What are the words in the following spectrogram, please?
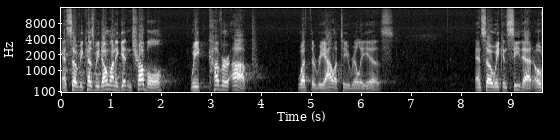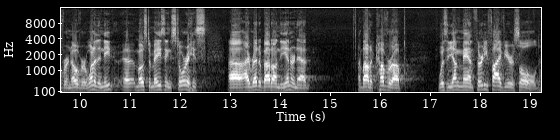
and so, because we don't want to get in trouble, we cover up what the reality really is. And so we can see that over and over. One of the neat, uh, most amazing stories uh, I read about on the internet about a cover up was a young man, 35 years old.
